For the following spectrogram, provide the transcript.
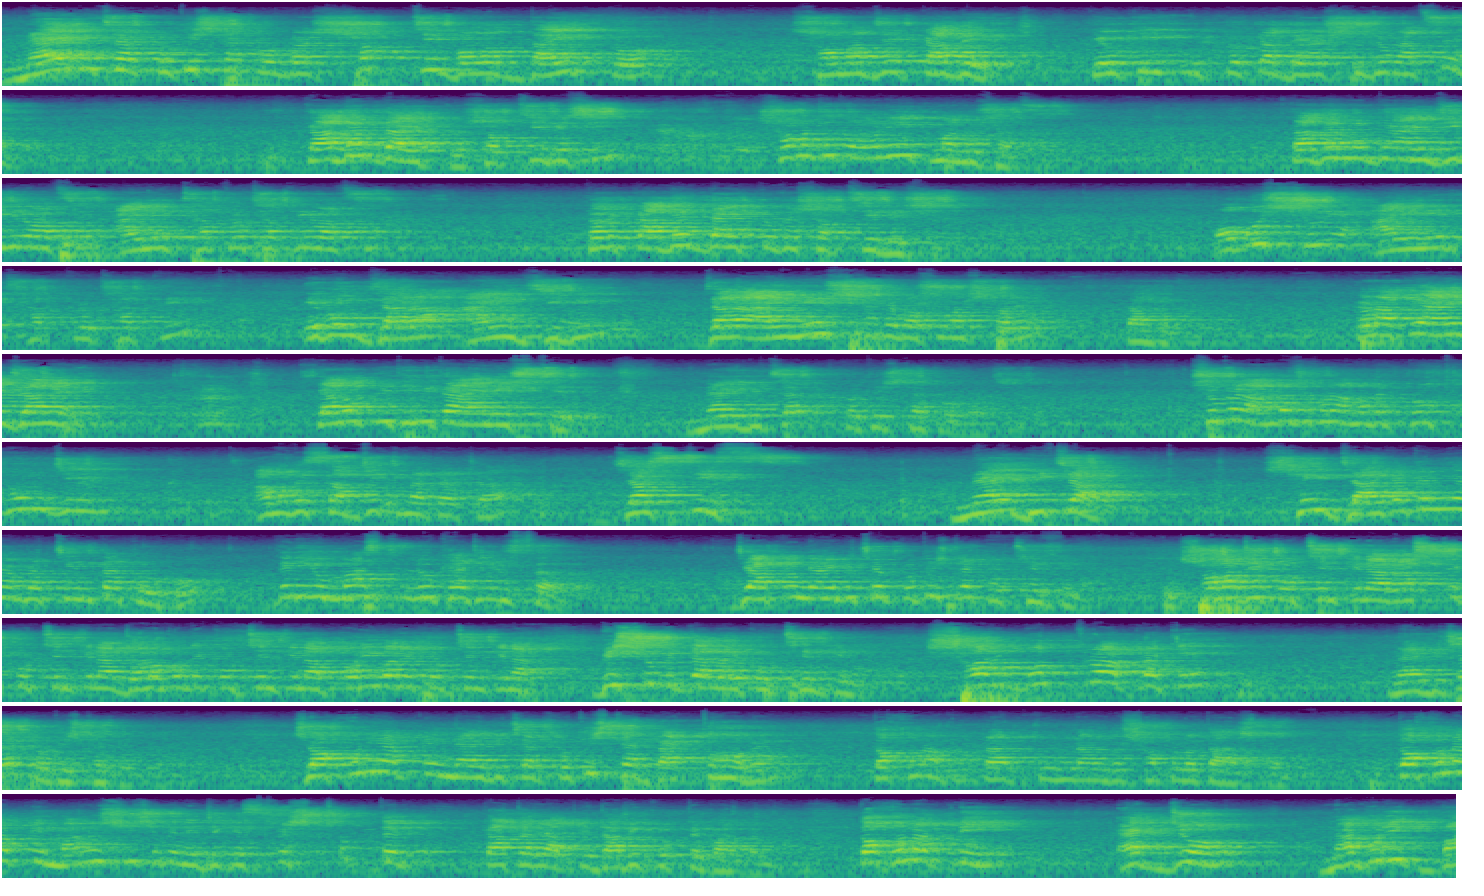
ন্যায় বিচার প্রতিষ্ঠা করবার সবচেয়ে বড় দায়িত্ব সমাজে কাদের? কেউ কি উত্তরটা দেওয়ার সুযোগ আছে? কাদের দায়িত্ব সবচেয়ে বেশি? সমাজে তো অনেক মানুষ আছে। তাদের মধ্যে আইনজীবীও আছে, আইনের ছাত্রছাত্রীও আছে। তাহলে কাদের দায়িত্বটা সবচেয়ে বেশি? অবশ্যই আইনের ছাত্রছাত্রী এবং যারা আইনজীবী, যারা আইনের সাথে বসবাস করে, তাদের। কারণ আপনি আইন জানেন কেন পৃথিবীতে আইন এসছে। ন্যায় বিচার প্রতিষ্ঠা জন্য সুতরাং আমরা যখন আমাদের প্রথম যে আমাদের সাবজেক্ট ম্যাটারটা জাস্টিস ন্যায় বিচার, সেই জায়গাটা নিয়ে আমরা চিন্তা করব then you must look at yourself যে আপনি ন্যায় বিচার প্রতিষ্ঠা করছেন কিনা, সমাজে করছেন কিনা, রাষ্ট্রে করছেন কিনা, জনপদে করছেন কিনা, পরিবারে করছেন কিনা, বিশ্ববিদ্যালয়ে করছেন কিনা, সর্বত্র আপনাকে ন্যায় বিচার প্রতিষ্ঠা করতে হবে। যখনই আপনি ন্যায় বিচার প্রতিষ্ঠায় ব্যর্থ হবেন, তখন আপনার পূর্ণাঙ্গ সফলতা আসবে। তখন আপনি মানুষ হিসেবে নিজেকে শ্রেষ্ঠত্বের কাতারে আপনি দাবি করতে পারবেন। তখন আপনি একজন নাগরিক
